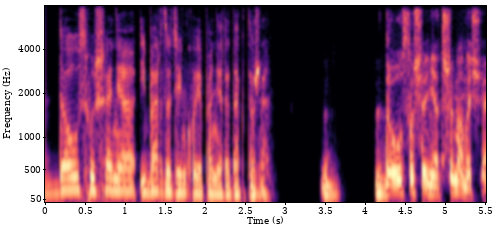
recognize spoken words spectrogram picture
Do usłyszenia i bardzo dziękuję panie redaktorze. Do usłyszenia. Trzymamy się.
